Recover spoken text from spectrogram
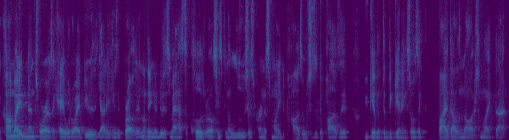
I call my mentor. I was like, hey, what do I do? Yada. He's like, bro, there's nothing you can do. This man has to close or else he's going to lose his earnest money deposit, which is a deposit you give at the beginning. So it was like $5,000, something like that.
